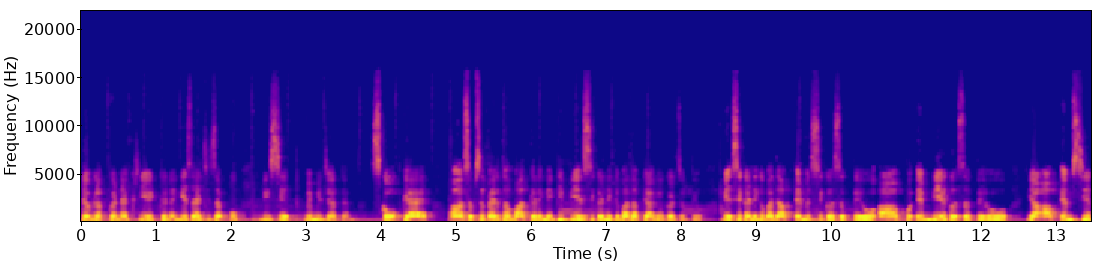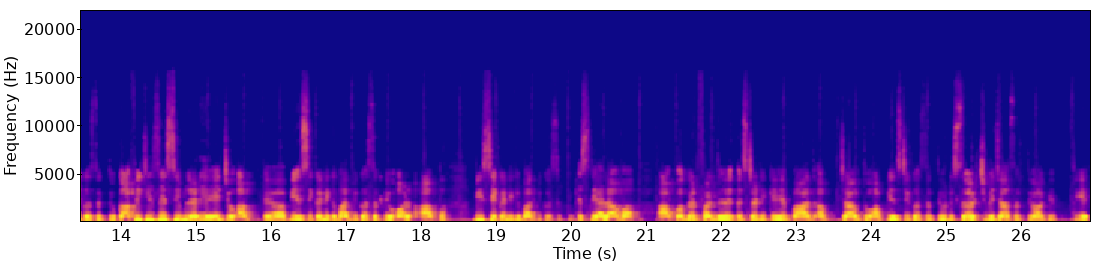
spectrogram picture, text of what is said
डेवलप करना है क्रिएट करना है, ये सारी चीज़ें आपको बी सी में मिल जाता है। स्कोप क्या है? Uh, सबसे पहले तो हम बात करेंगे कि बीएससी करने के बाद आप क्या क्या कर सकते हो। बीएससी करने के बाद आप एमएससी कर सकते हो आप एमबीए कर सकते हो या आप एमसीए कर सकते हो। काफ़ी चीज़ें सिमिलर है जो आप बीएससी करने के बाद भी कर सकते हो और आप बीसीए करने के बाद भी कर सकते हो। इसके अलावा आप अगर फर्दर स्टडी के बाद आप चाहो तो आप पीएचडी कर सकते हो रिसर्च में जा सकते हो आगे ठीक है?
